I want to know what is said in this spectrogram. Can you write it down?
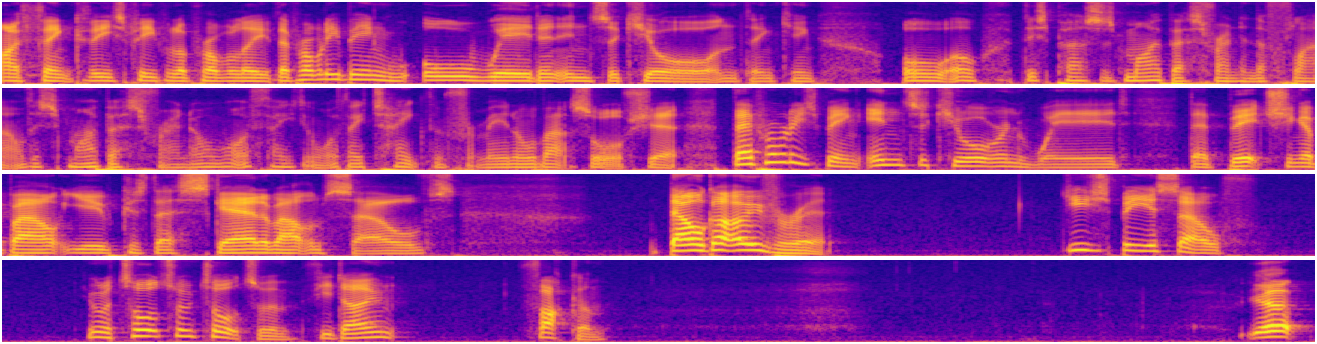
I think these people are probably they're probably being all weird and insecure and thinking, oh oh this person's my best friend in the flat, or this is my best friend. Oh what if they what if they take them from me and all that sort of shit. They're probably just being insecure and weird. They're bitching about you because they're scared about themselves. They'll get over it. You just be yourself. You want to talk to them, talk to them. If you don't, fuck them. Yep.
